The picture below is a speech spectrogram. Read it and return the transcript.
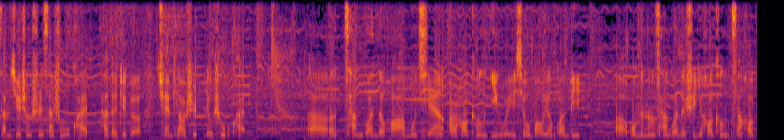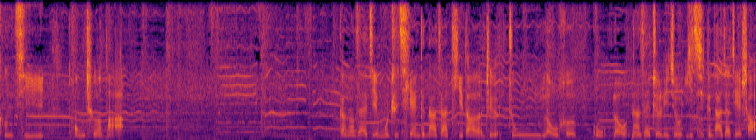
咱们学生是三十五块，它的这个全票是六十五块。呃，参观的话，目前二号坑因维修保养关闭。啊，我们能参观的是一号坑、三号坑及铜车马。刚刚在节目之前跟大家提到了这个钟楼和鼓楼，那在这里就一起跟大家介绍。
